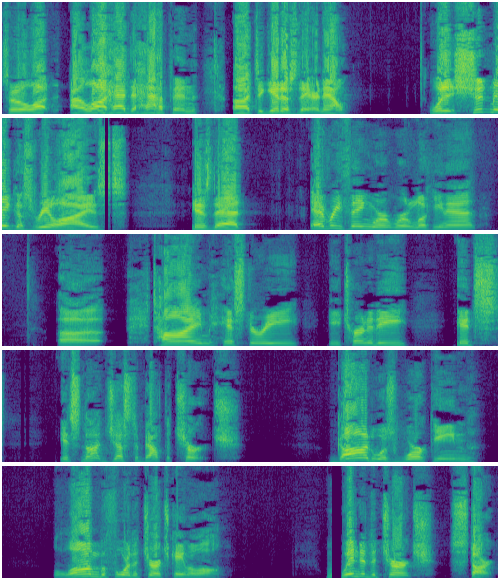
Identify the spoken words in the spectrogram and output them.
So a lot, a lot had to happen uh, to get us there. Now, what it should make us realize is that everything we're, we're looking at, uh, time, history, eternity, it's, it's not just about the church. God was working long before the church came along. When did the church start?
